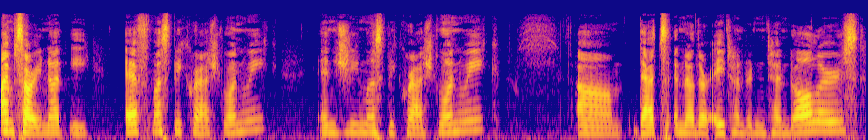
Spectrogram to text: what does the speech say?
I'm sorry, not E. F must be crashed one week, and G must be crashed one week. Um, that's another $810,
